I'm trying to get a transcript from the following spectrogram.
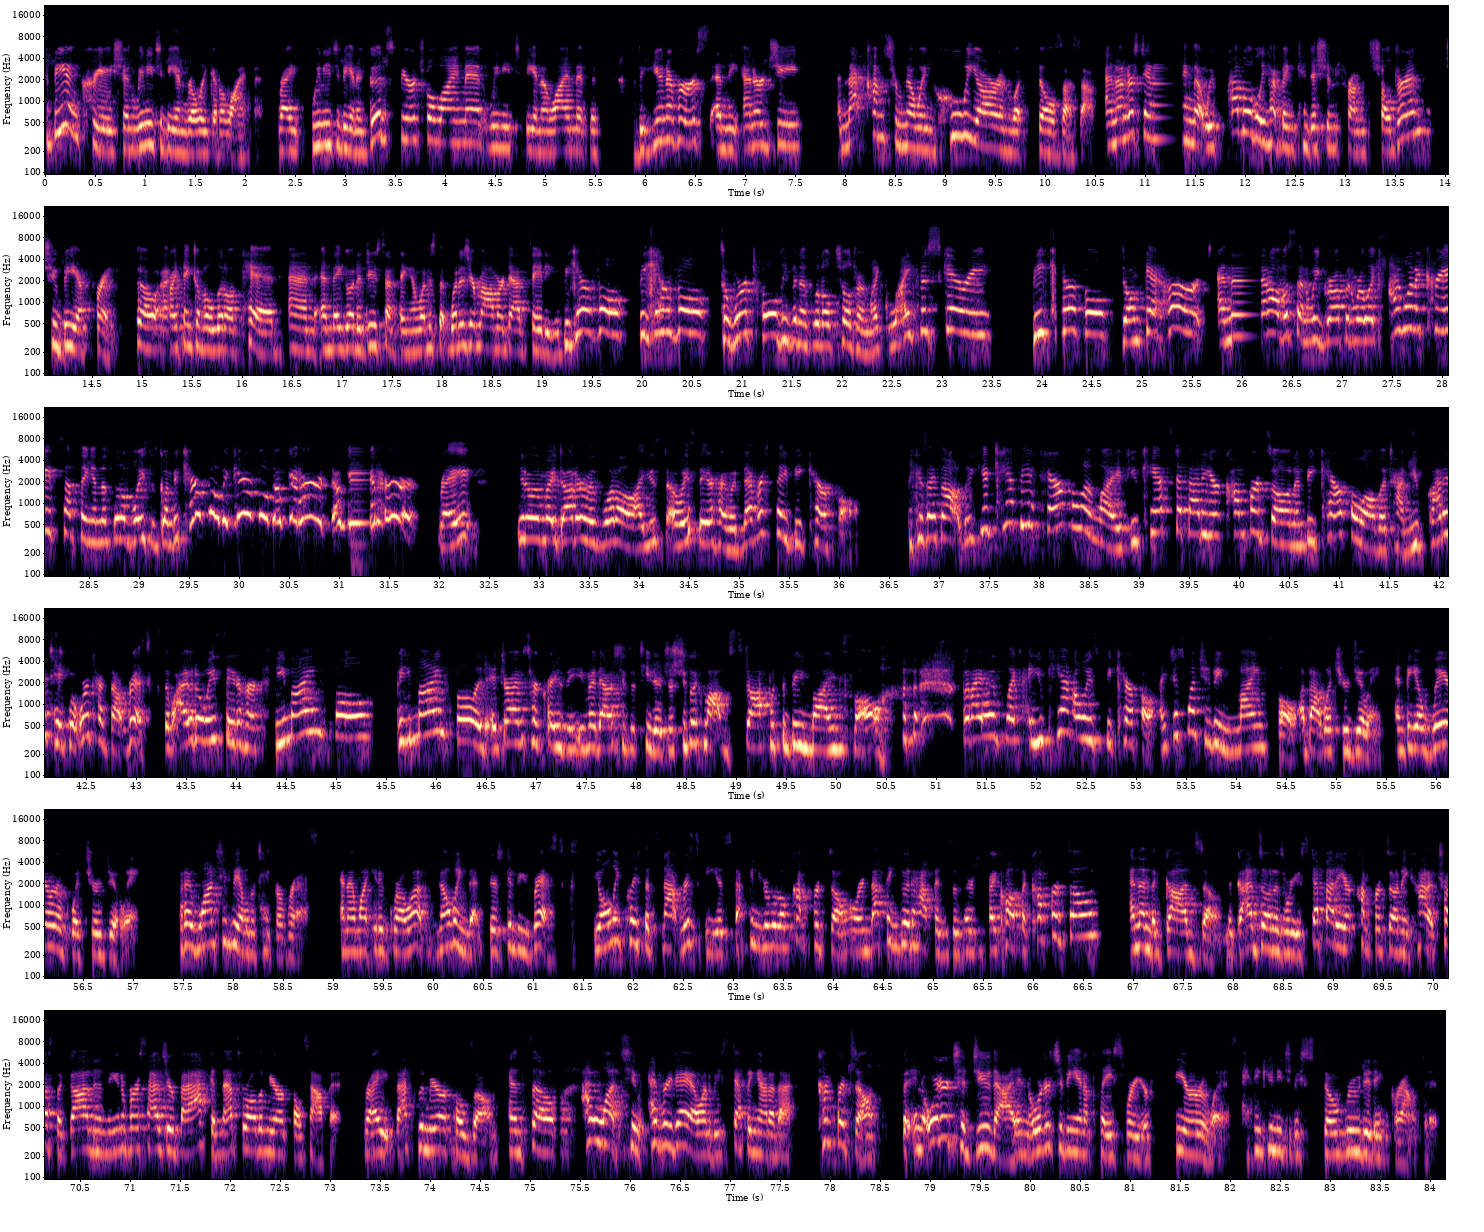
to be in creation, we need to be in really good alignment, right? We need to be in a good spiritual alignment. We need to be in alignment with the universe and the energy. And that comes from knowing who we are and what fills us up and understanding that we probably have been conditioned from children to be afraid. So I think of a little kid and, and they go to do something. And what is that? What does your mom or dad say to you? Be careful, be careful. So we're told even as little children, like life is scary be careful, don't get hurt. And then all of a sudden we grow up and we're like, I want to create something. And this little voice is going, be careful, be careful, don't get hurt, don't get hurt. Right. You know, when my daughter was little, I used to always say to her, I would never say be careful because I thought, like, you can't be careful in life. You can't step out of your comfort zone and be careful all the time. You've got to take what we're talking about risks. So I would always say to her, be mindful, be mindful. It, drives her crazy. Even now she's a teenager. She's like, Mom, stop with the be mindful. but I was like, you can't always be careful. I just want you to be mindful about what you're doing and be aware of what you're doing. But I want you to be able to take a risk. And I want you to grow up knowing that there's going to be risks. The only place that's not risky is stuck in your little comfort zone where nothing good happens. And there's, I call it the comfort zone and then the God zone. The God zone is where you step out of your comfort zone and you kind of trust that God and the universe has your back. And that's where all the miracles happen right? That's the miracle zone. And so I want to, every day, I want to be stepping out of that comfort zone. But in order to do that, in order to be in a place where you're fearless, I think you need to be so rooted and grounded.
